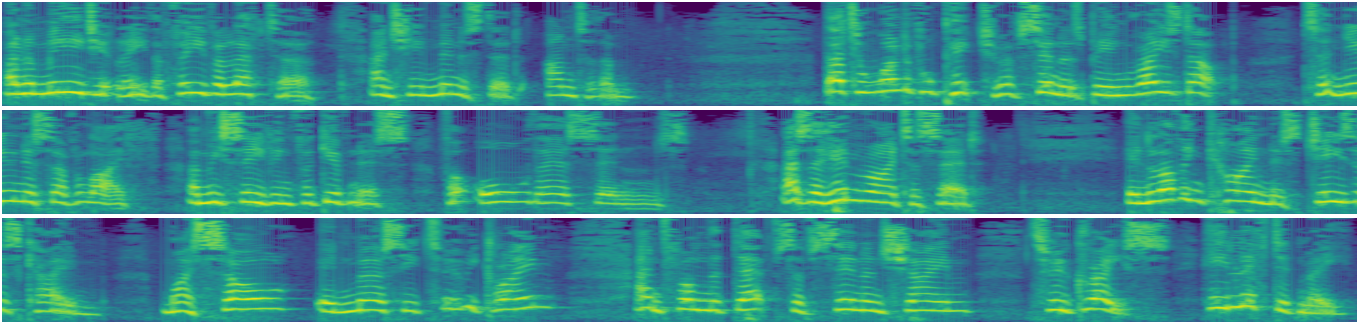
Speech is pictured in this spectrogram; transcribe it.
And immediately the fever left her and she ministered unto them. That's a wonderful picture of sinners being raised up to newness of life and receiving forgiveness for all their sins. As the hymn writer said, in loving kindness Jesus came, my soul in mercy to reclaim, and from the depths of sin and shame, through grace, he lifted me.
